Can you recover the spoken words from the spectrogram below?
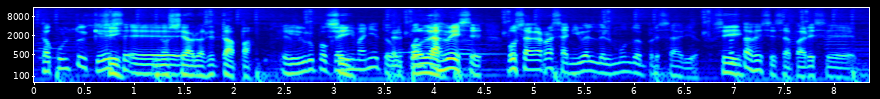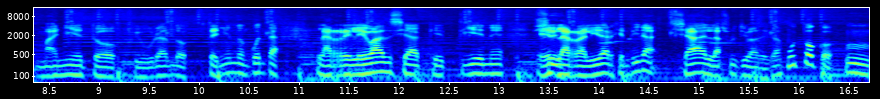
Está oculto y que sí. es eh, no se habla, se tapa. El grupo Sí, Clarín y Mañeto. el ¿Cuántas poder. veces vos agarrás a nivel del mundo empresario? Sí. ¿Cuántas veces aparece Mañeto figurando, teniendo en cuenta la relevancia que tiene Sí. en la realidad argentina ya en las últimas décadas? Muy poco, Mm.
